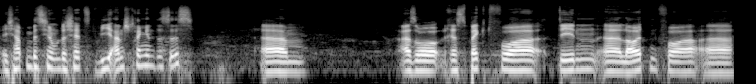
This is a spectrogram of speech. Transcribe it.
Ich habe ein bisschen unterschätzt, wie anstrengend es ist. Ähm, also Respekt vor den äh, Leuten, vor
